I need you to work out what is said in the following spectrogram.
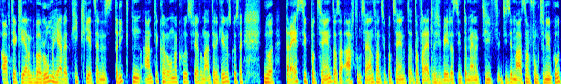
auch die Erklärung, warum Herbert Kickl jetzt einen strikten Anti-Corona-Kurs fährt und Anti-Regierungskurs fährt. Nur 30 Prozent, also 8 und 22 Prozent der freiheitlichen Wähler sind der Meinung, die, diese Maßnahmen funktionieren gut.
